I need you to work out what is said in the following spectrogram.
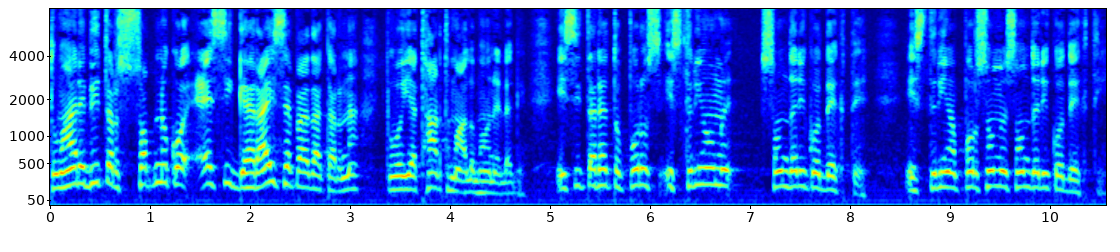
तुम्हारे भीतर स्वप्न को ऐसी गहराई से पैदा करना कि वो यथार्थ मालूम होने लगे। इसी तरह तो पुरुष स्त्रियों में सौंदर्य को देखते, स्त्रियाँ पुरुषों में सौंदर्य को देखती।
